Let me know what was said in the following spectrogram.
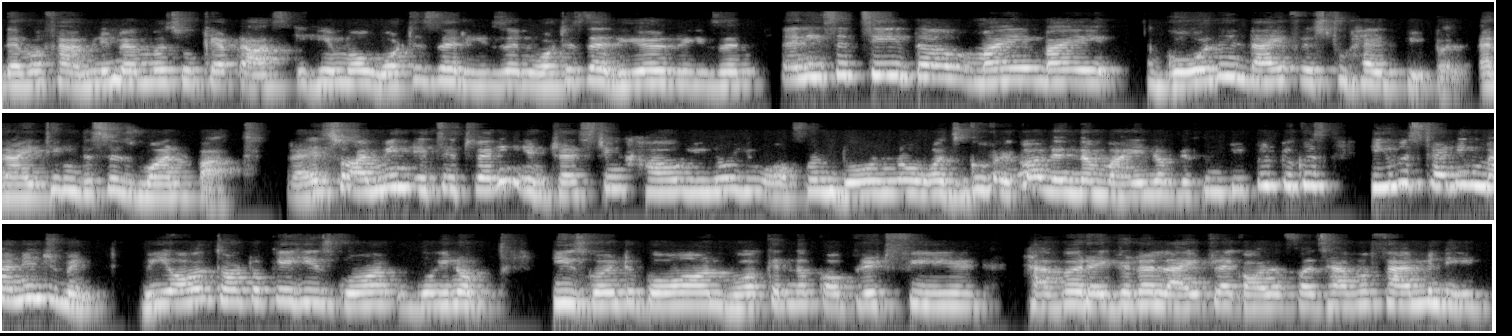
there were family members who kept asking him, "Oh, what is the reason? What is the real reason?" And he said, "See, the my my goal in life is to help people, and I think this is one path, right?" So I mean, it's it's very interesting how you know you often don't know what's going on in the mind of different people because he was studying management. We all thought, okay, he's going, go, you know, he's going to go on work in the corporate field, have a regular life like all of us, have a family.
